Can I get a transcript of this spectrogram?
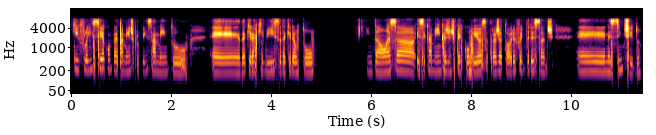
que influencia completamente para o pensamento é, daquele arquivista, daquele autor. Então essa, esse caminho que a gente percorreu, essa trajetória foi interessante é, nesse sentido.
